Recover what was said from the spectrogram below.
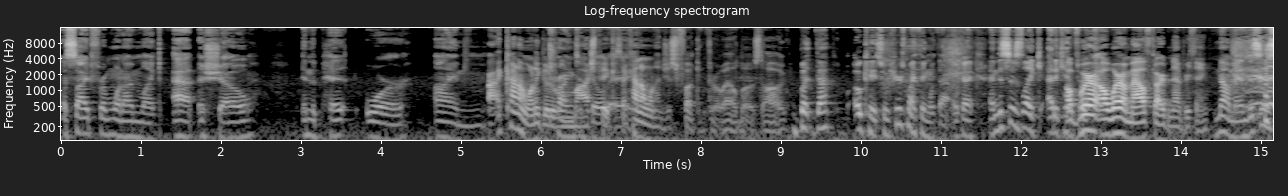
Aside from when I'm like at a show in the pit or I'm. I kind of want to go to a mosh pit because I kind of want to just fucking throw elbows, dog. But that okay. So here's my thing with that. Okay, and this is like etiquette. I'll for- wear I'll wear a mouth guard and everything. No, man, this is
